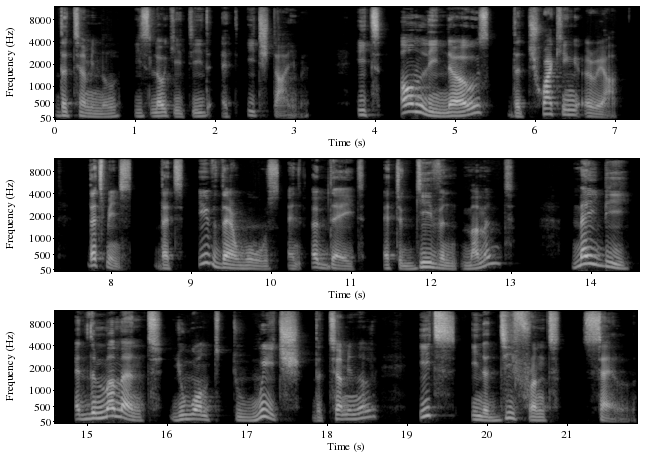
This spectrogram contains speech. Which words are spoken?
the terminal is located at each time. It only knows the tracking area. That means that if there was an update at a given moment, maybe at the moment you want to reach the terminal, it's in a different cell.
